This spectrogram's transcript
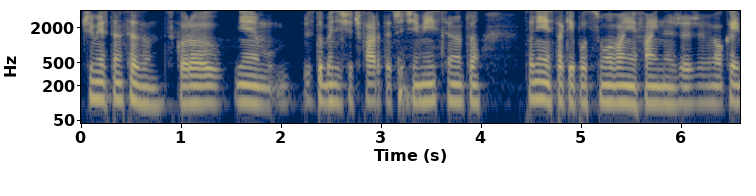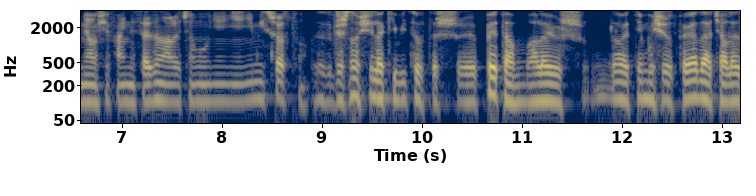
czym jest ten sezon? Skoro, nie wiem, zdobędzie się czwarte, trzecie miejsce, no to to nie jest takie podsumowanie fajne, że, że okej, miał się fajny sezon, ale czemu nie, nie, nie mistrzostwo? Z grzeczności dla kibiców też y, pytam, ale już nawet nie musisz odpowiadać, ale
